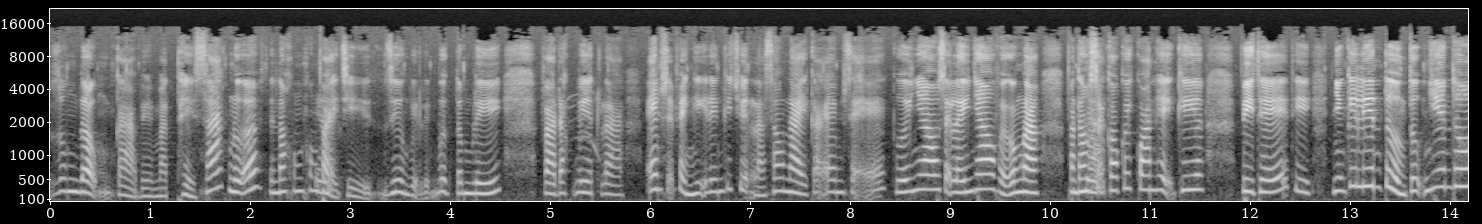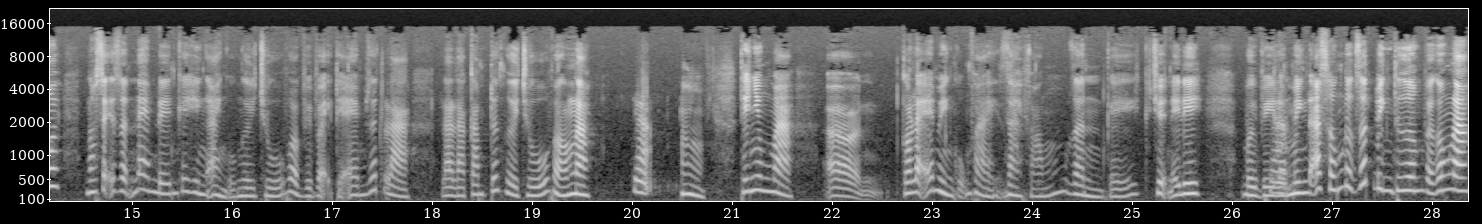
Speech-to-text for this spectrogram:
rung động cả về mặt thể xác nữa thì nó không không yeah. Dạ. phải chỉ riêng về lĩnh vực tâm lý và đặc biệt là em sẽ phải nghĩ đến cái chuyện là sau này các em sẽ cưới nhau sẽ lấy nhau phải không nào và nó yeah. Dạ. sẽ có cái quan hệ kia vì thế thì những cái liên tưởng tự nhiên thôi nó sẽ dẫn em đến cái hình ảnh của người chú và vì vậy thì em rất là là là căm tức người chú phải không nào dạ yeah. ừ. thế nhưng mà uh, có lẽ mình cũng phải giải phóng dần cái chuyện ấy đi bởi vì yeah. là dạ. mình đã sống được rất bình thường phải không nào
